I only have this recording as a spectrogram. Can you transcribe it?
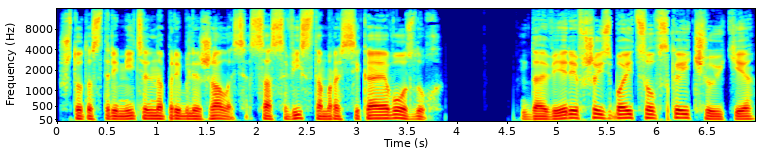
Что-то стремительно приближалось, со свистом рассекая воздух. Доверившись бойцовской чуйке,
